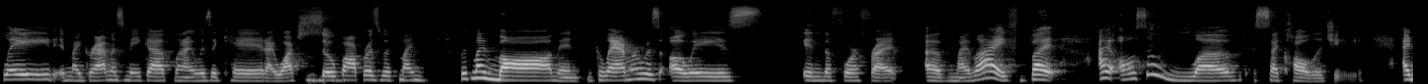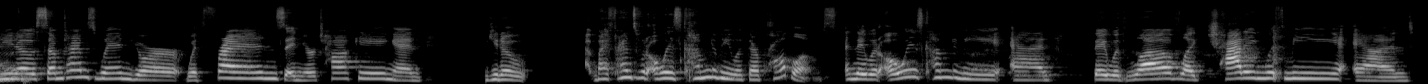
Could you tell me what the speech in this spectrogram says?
played in my grandma's makeup when i was a kid i watched soap mm-hmm. operas with my with my mom and glamour was always in the forefront of my life. But I also loved psychology. And, you know, sometimes when you're with friends and you're talking, and, you know, my friends would always come to me with their problems and they would always come to me and they would love like chatting with me and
